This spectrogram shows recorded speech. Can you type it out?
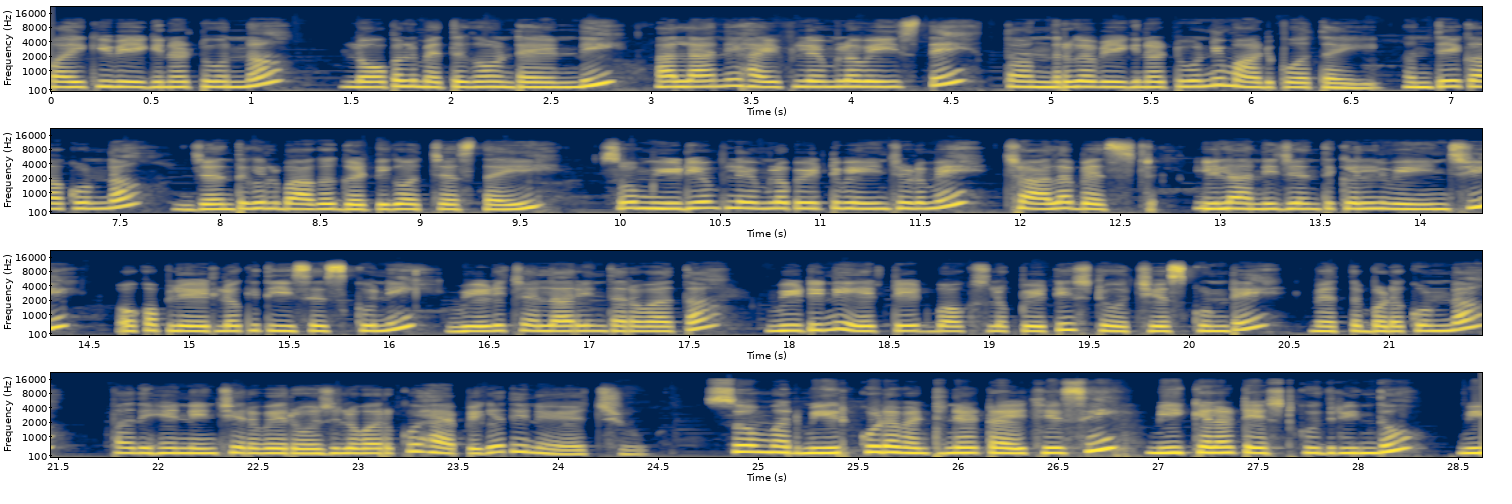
పైకి వేగినట్టు ఉన్న లోపల మెత్తగా ఉంటాయండి. అలానే హై ఫ్లేమ్లో వేయిస్తే తొందరగా వేగినట్టు ఉండి మాడిపోతాయి. అంతేకాకుండా జంతికలు బాగా గట్టిగా వచ్చేస్తాయి. సో మీడియం ఫ్లేమ్లో పెట్టి వేయించడమే చాలా బెస్ట్. ఇలా అన్ని జంతికల్ని వేయించి ఒక ప్లేట్లోకి తీసేసుకుని వేడి చల్లారిన తర్వాత వీటిని ఎయిట్ ఎయిట్ బాక్స్లో పెట్టి స్టోర్ చేసుకుంటే మెత్తబడకుండా పదిహేను నుంచి ఇరవై రోజుల వరకు హ్యాపీగా తినేయచ్చు. సో మరి మీరు కూడా వెంటనే ట్రై చేసి మీకు ఎలా టేస్ట్ కుదిరిందో మీ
